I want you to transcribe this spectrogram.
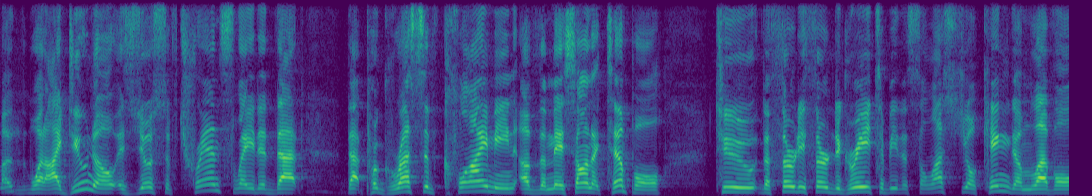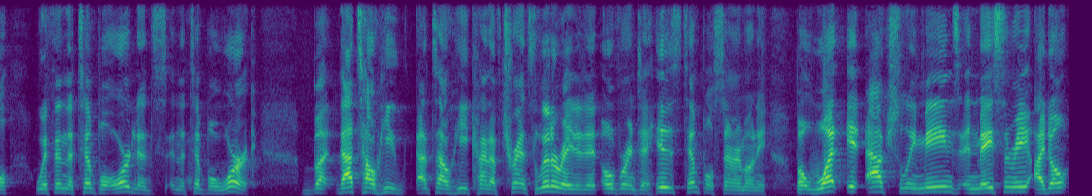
uh, what I do know is Joseph translated that that progressive climbing of the Masonic temple to the 33rd degree to be the celestial kingdom level within the temple ordinance in the temple work. But that's how he that's how he kind of transliterated it over into his temple ceremony. But what it actually means in masonry, I don't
